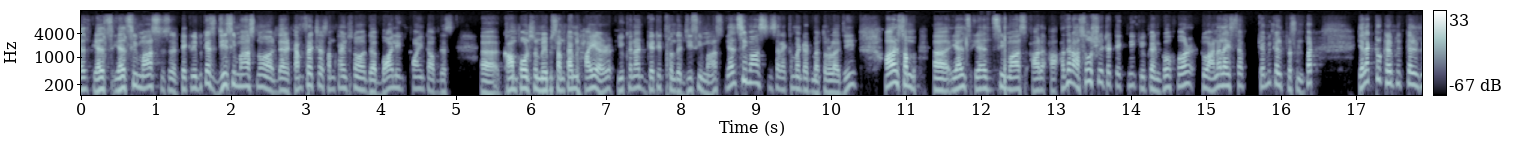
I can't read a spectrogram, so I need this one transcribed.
LC mass is a technique because GC mass, no, the temperature sometimes, no, the boiling point of this uh, compounds so maybe sometimes higher. You cannot get it from the GC mass. LC mass is a recommended methodology, or some uh, LC mass or other associated technique you can go for to analyze the chemical present. But electrochemical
